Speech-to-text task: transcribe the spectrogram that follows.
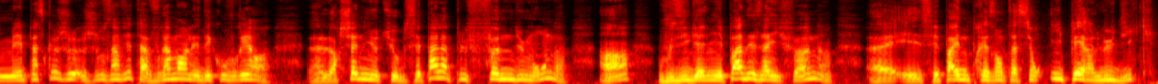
mais parce que je, je, vous invite à vraiment aller découvrir leur chaîne YouTube. C'est pas la plus fun du monde, hein. Vous y gagnez pas des iPhones et c'est pas une présentation hyper ludique,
